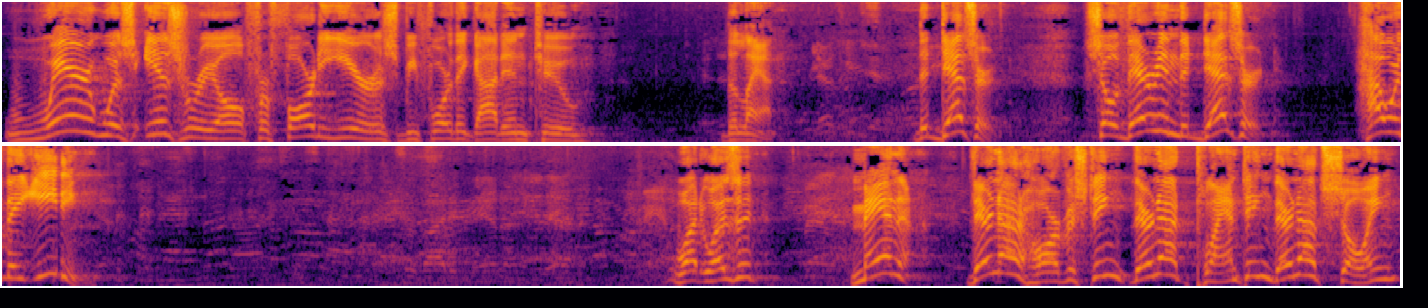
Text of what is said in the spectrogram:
Where was Israel for 40 years before they got into the land? The desert. So they're in the desert. How are they eating? What was it? Manna. They're not harvesting, they're not planting, they're not sowing.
